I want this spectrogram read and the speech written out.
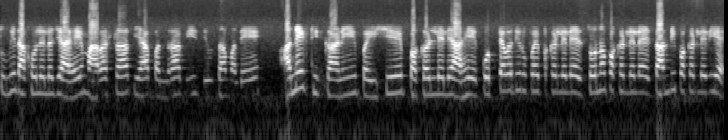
तुम्ही दाखवलेलं जे आहे महाराष्ट्रात या पंधरा वीस दिवसामध्ये अनेक ठिकाणी पैसे पकडलेले आहे. कोट्यवधी रुपये पकडलेले आहे सोनं पकडलेलं आहे. चांदी पकडलेली आहे.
